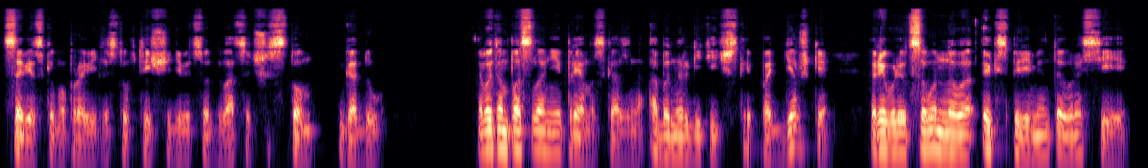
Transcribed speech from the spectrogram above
советскому правительству в 1926 году. В этом послании прямо сказано об энергетической поддержке революционного эксперимента в России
